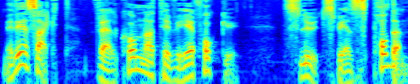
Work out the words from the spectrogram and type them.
Med det sagt, välkomna till VF Hockey, Slutspelspodden.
